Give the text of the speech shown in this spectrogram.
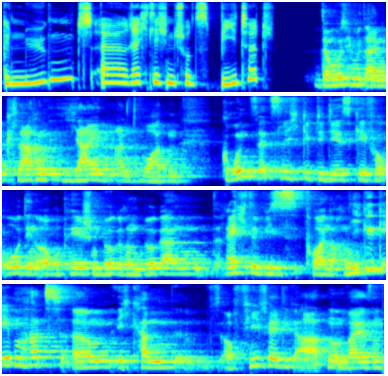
genügend äh, rechtlichen Schutz bietet? Da muss ich mit einem klaren Jein antworten. Grundsätzlich gibt die DSGVO den europäischen Bürgerinnen und Bürgern Rechte, wie es vorher noch nie gegeben hat. Ähm, ich kann auf vielfältige Arten und Weisen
